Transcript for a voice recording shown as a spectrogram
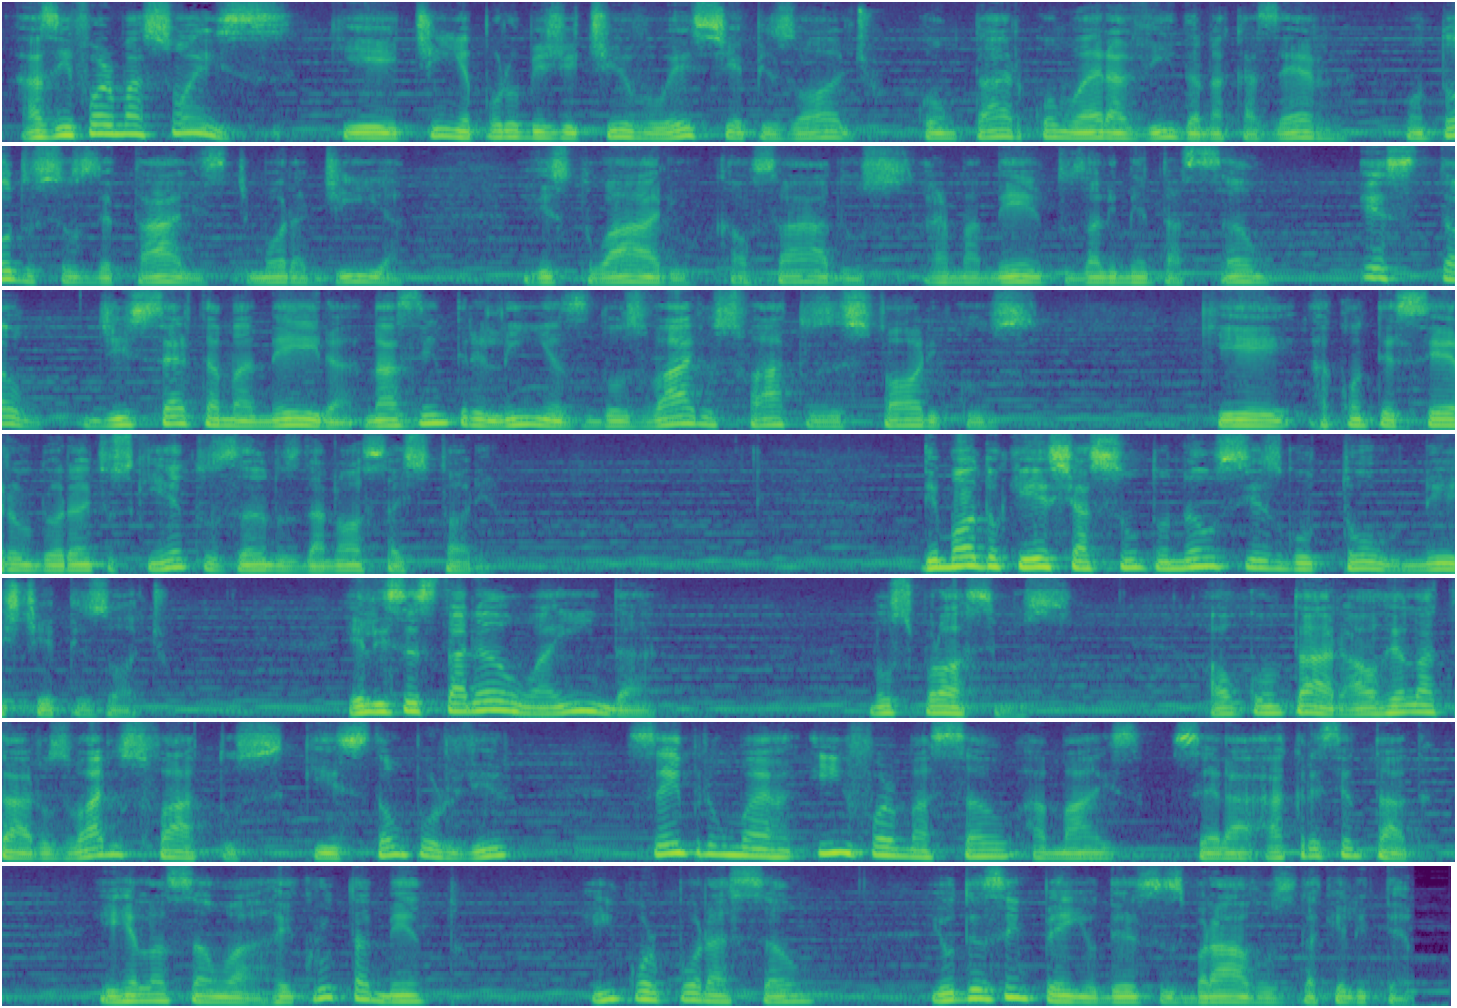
As informações que tinha por objetivo este episódio contar como era a vida na caserna, com todos os seus detalhes de moradia, vestuário, calçados, armamentos, alimentação, estão, de certa maneira, nas entrelinhas dos vários fatos históricos que aconteceram durante os 500 anos da nossa história. De modo que este assunto não se esgotou neste episódio. Eles estarão ainda nos próximos. Ao contar, ao relatar os vários fatos que estão por vir, sempre uma informação a mais será acrescentada em relação a recrutamento, incorporação e o desempenho desses bravos daquele tempo.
